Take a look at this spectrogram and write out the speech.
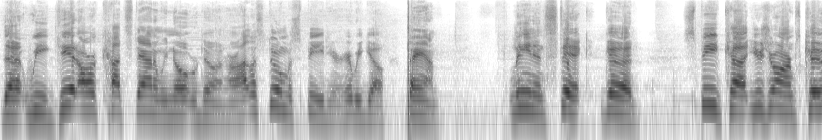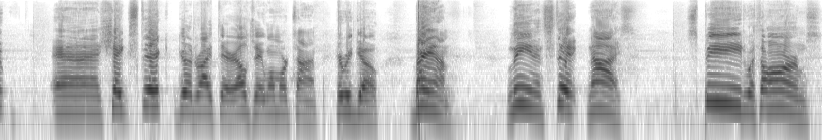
that we get our cuts down and we know what we're doing. All right, let's do them with speed here. Here we go. Bam. Lean and stick, good. Speed cut, use your arms, Coop and shake stick. Good right there. LJ, one more time. Here we go. Bam. Lean and stick. Nice. Speed with arms.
